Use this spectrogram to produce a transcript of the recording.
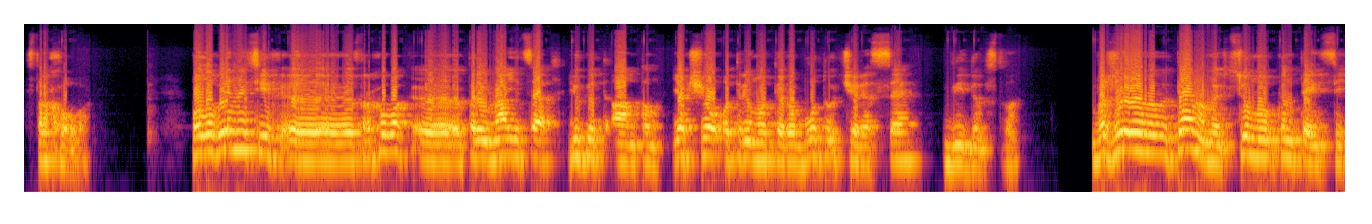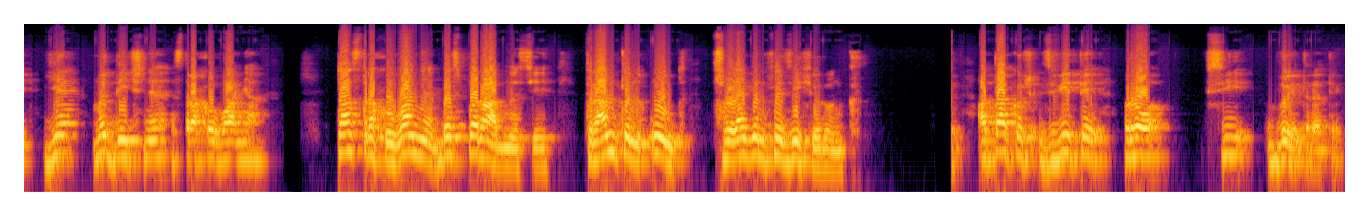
страховок. Половина цих е, страховок е, переймається Югентамтом, якщо отримати роботу через це відомство. Важливими темами в цьому контексті є медичне страхування та страхування безпорадності Kranken- und Pflegenversicherung, а також звіти про всі витрати.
